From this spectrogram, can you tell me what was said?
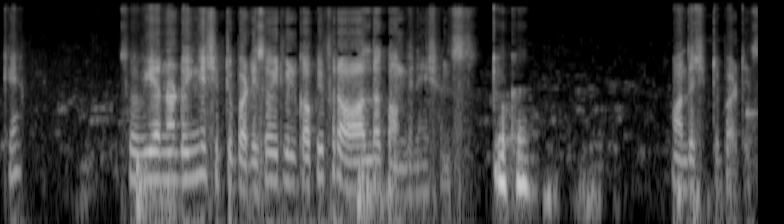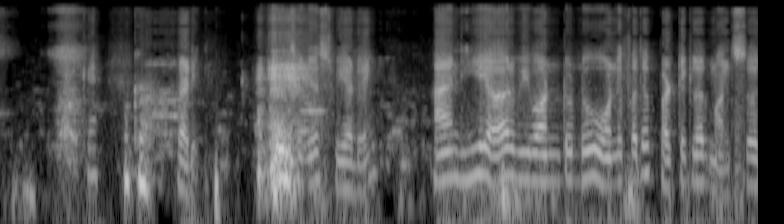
okay? So we are not doing a ship to party so it will copy for all the combinations. Okay. all the ship to parties. Okay? Okay. ready. So yes, we are doing. And here we want to do only for the particular month. So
